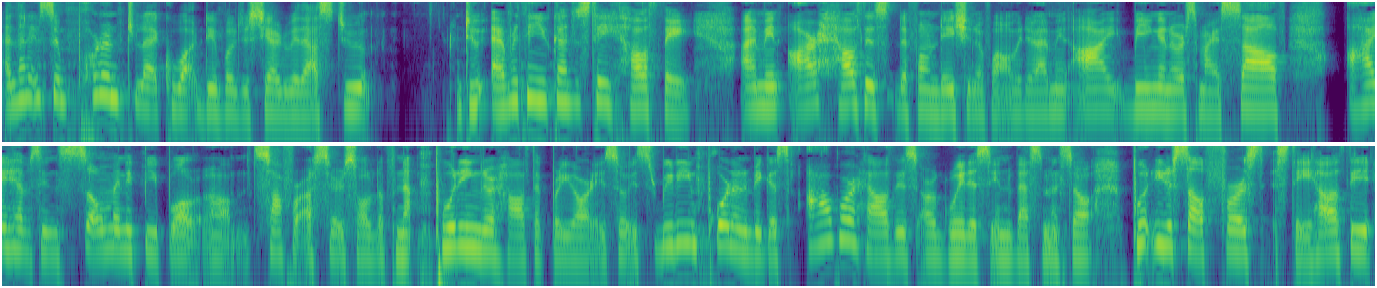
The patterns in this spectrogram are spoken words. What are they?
And then it's important to like what Dimple just shared with us to do everything you can to stay healthy. I mean, our health is the foundation of what we do. I mean, I, being a nurse myself, I have seen so many people um, suffer as a result of not putting their health a priority. So it's really important because our health is our greatest investment. So put yourself first, stay healthy,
